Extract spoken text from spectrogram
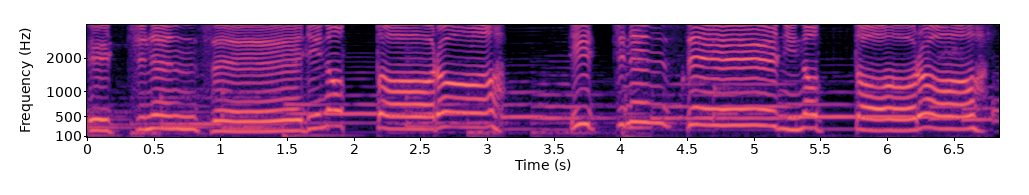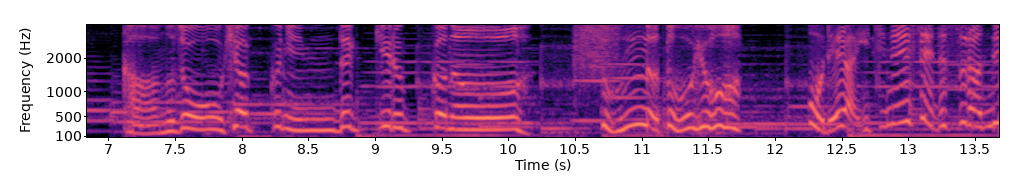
一年生になったら一年生になったら彼女を100人できるかな。どんな動揺俺ら一年生ですらね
